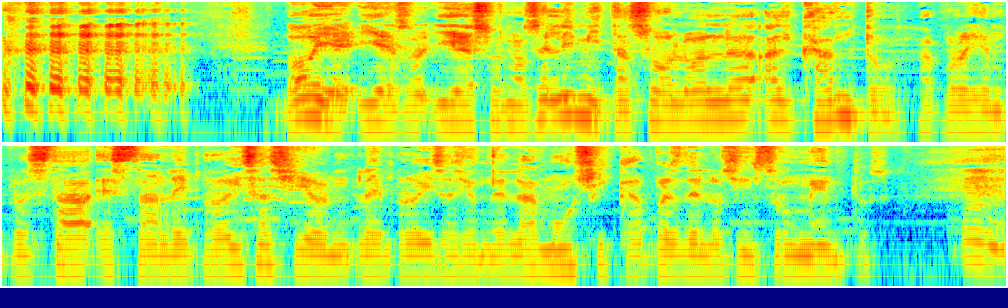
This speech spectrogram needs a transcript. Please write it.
Oye, y eso, y eso no se limita solo al, al canto. Ah, Por ejemplo, está, está la improvisación, la improvisación de la música, pues de los instrumentos. mm,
